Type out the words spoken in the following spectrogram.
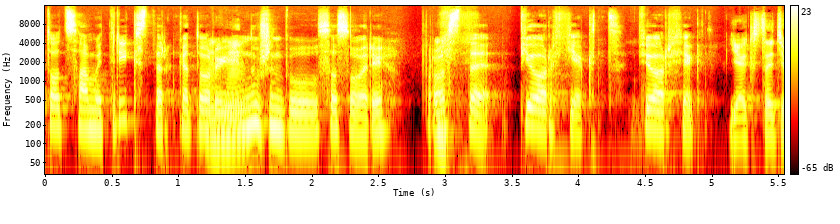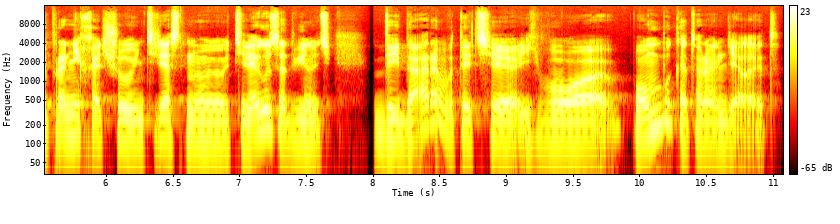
тот самый трикстер, который Мгм. нужен был Сасори. Просто perfect, perfect. Я, кстати, про них хочу интересную телегу задвинуть. Дейдара, вот эти его бомбы, которые он делает,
